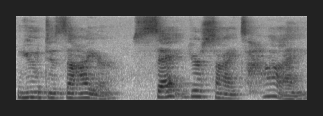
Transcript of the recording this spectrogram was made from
you desire. Set your sights high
